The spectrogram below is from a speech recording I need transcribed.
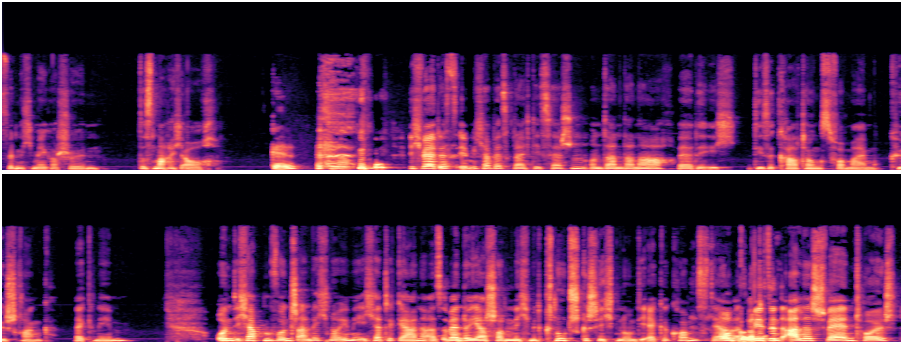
Finde ich mega schön. Das mache ich auch. Gell? Ja. Ich werde jetzt eben, ich habe jetzt gleich die Session und dann danach werde ich diese Kartons von meinem Kühlschrank wegnehmen. Und ich habe einen Wunsch an dich, Noemi. Ich hätte gerne, also wenn du ja schon nicht mit Knutschgeschichten um die Ecke kommst, ja, Oh also wir sind alle schwer enttäuscht.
